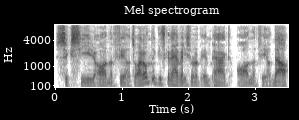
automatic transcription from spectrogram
succeed on the field. So I don't think it's going to have any sort of impact on the field. Now,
